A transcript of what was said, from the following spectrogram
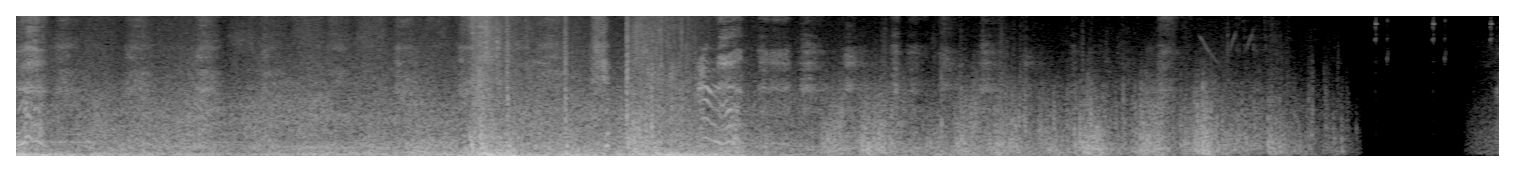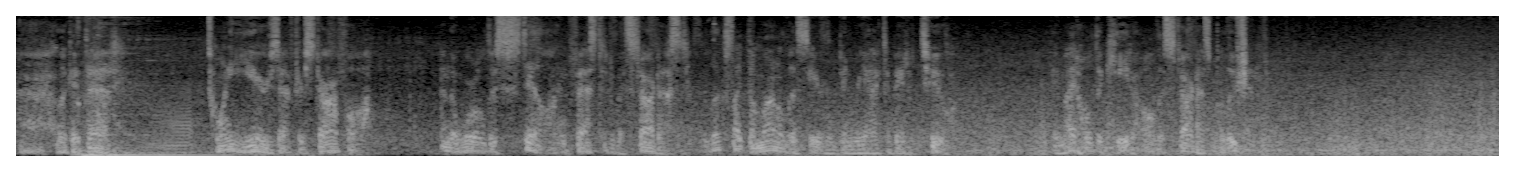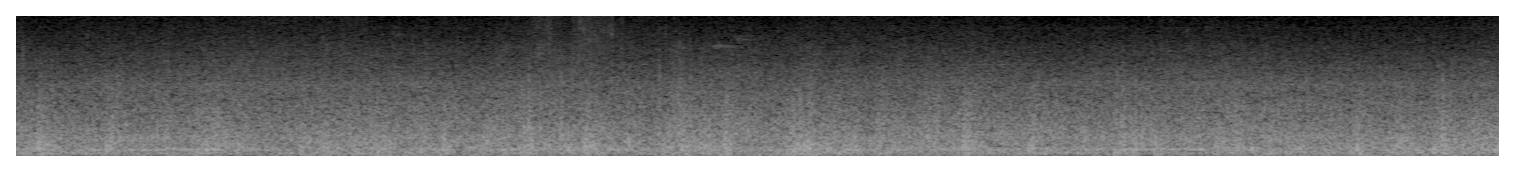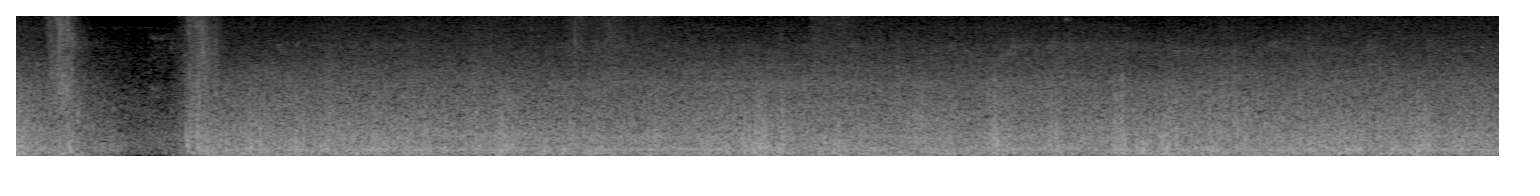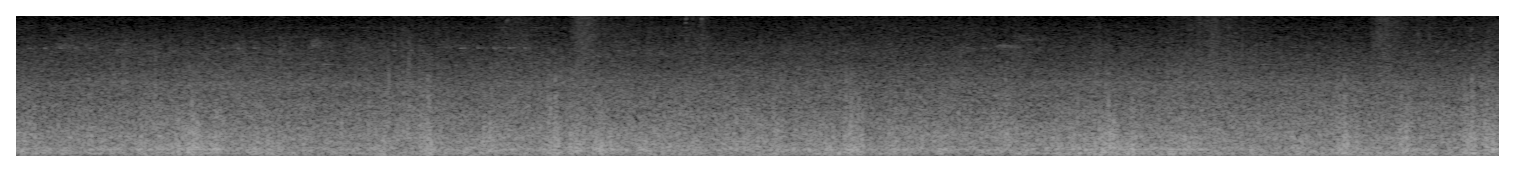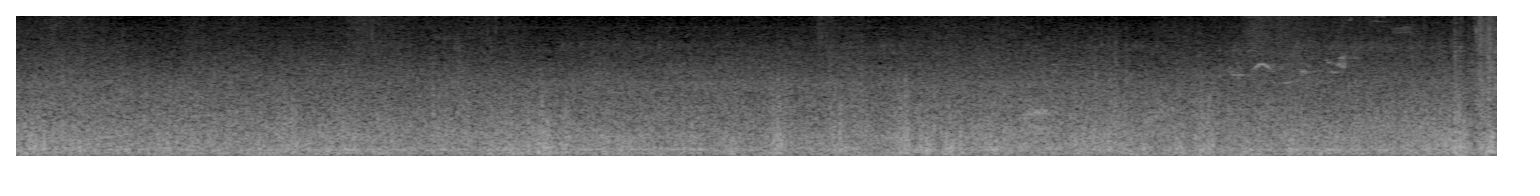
Look at that. 20 years after Starfall. And the world is still infested with Stardust. It looks like the monoliths here have been reactivated too. They might hold the key to all the Stardust pollution.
